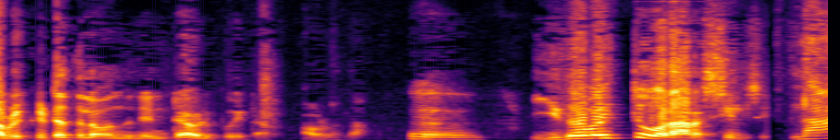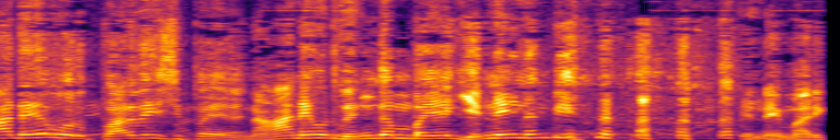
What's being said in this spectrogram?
அப்படி கிட்டத்துல வந்து நின்று அப்படி போயிட்டான். அவ்வளவுதான். இதை வைத்து ஒரு அரசியல் செய் நானே ஒரு பரதேசி பையன். நானே ஒரு வெங்கம் பையன் என்னை நம்பி. என்னை மாதிரி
